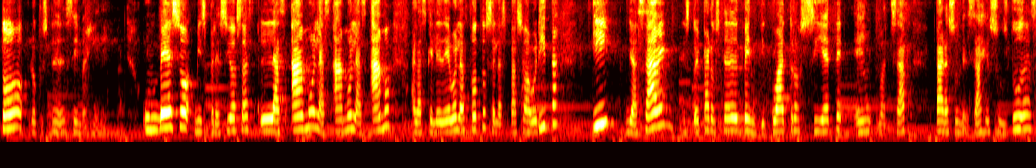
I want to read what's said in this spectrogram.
todo lo que ustedes se imaginen. Un beso, mis preciosas, las amo, las amo, las amo. A las que le debo las fotos se las paso ahorita. Y ya saben, estoy para ustedes 24/7 en WhatsApp para sus mensajes, sus dudas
